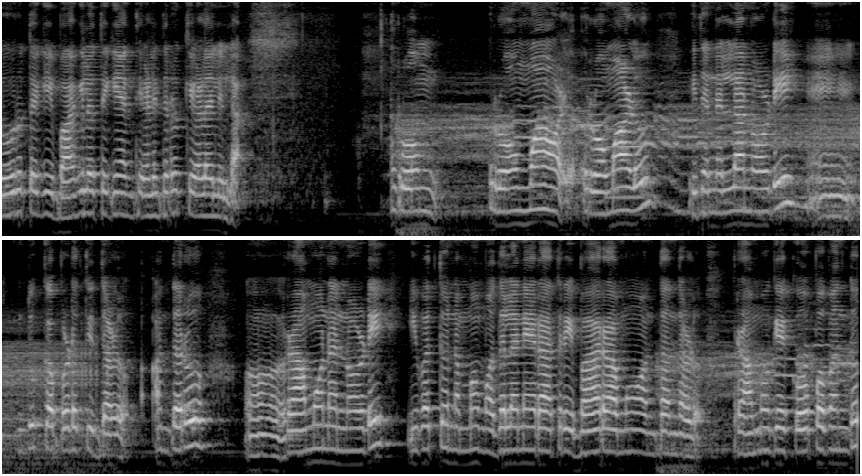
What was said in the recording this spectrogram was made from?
ಡೋರ್ ತೆಗಿ, ಬಾಗಿಲು ತೆಗಿ ಅಂತ ಹೇಳಿದರು ಕೇಳಲಿಲ್ಲ. ರೋಮ್, ರೋಮಾ, ರೋಮಾಳು ಇದನ್ನೆಲ್ಲ ನೋಡಿ ದುಃಖ ಪಡುತ್ತಿದ್ದಳು ಅಂದರು ರಾಮುನ ನೋಡಿ, ಇವತ್ತು ನಮ್ಮ ಮೊದಲನೇ ರಾತ್ರಿ ಬಾ ರಾಮು ಅಂತಂದಳು. ರಾಮುಗೆ ಕೋಪ ಬಂದು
